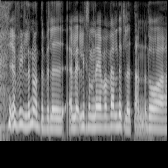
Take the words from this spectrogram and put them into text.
jag ville nog inte bli, eller liksom när jag var väldigt liten, då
